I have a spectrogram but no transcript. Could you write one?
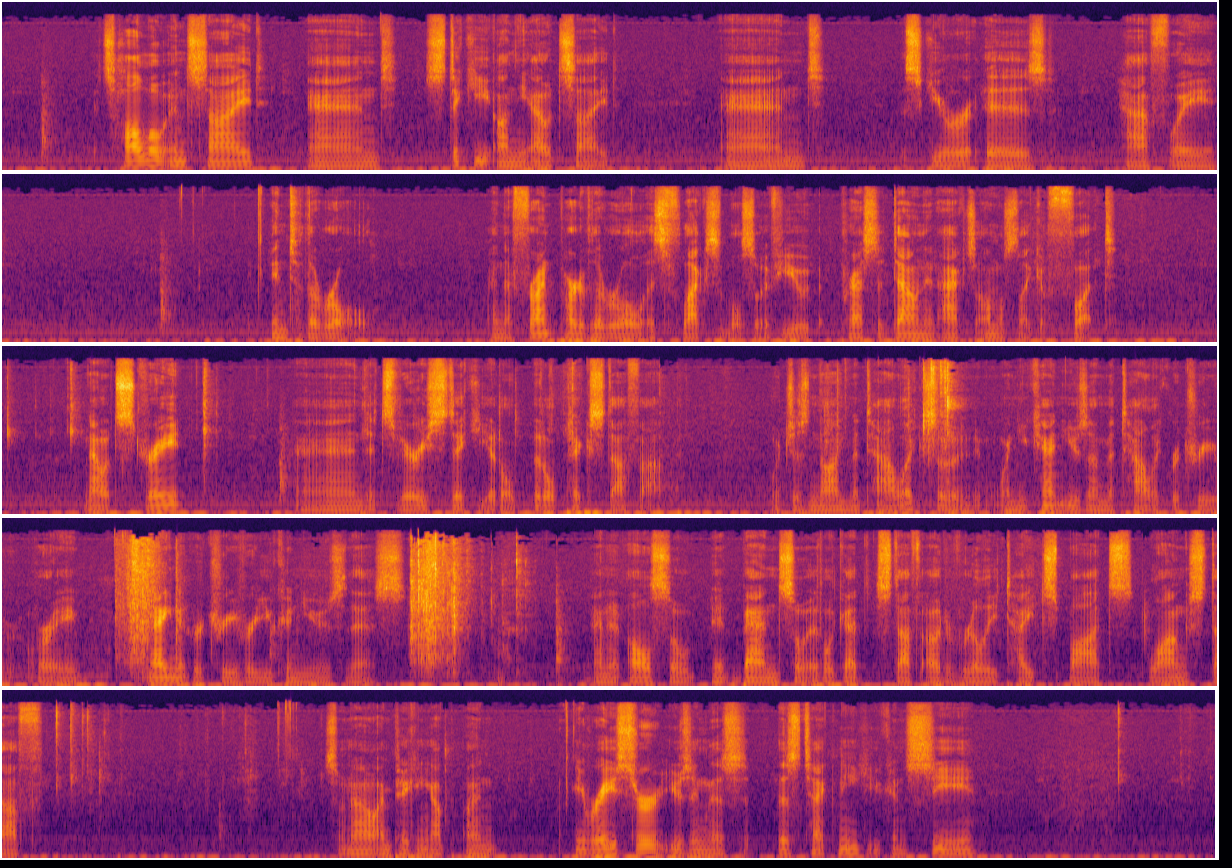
It's hollow inside and sticky on the outside and the skewer is halfway into the roll and the front part of the roll is flexible so if you press it down it acts almost like a foot. Now it's straight and it's very sticky. It'll it'll pick stuff up which is non-metallic so when you can't use a metallic retriever or a magnet retriever you can use this. And it also it bends so it'll get stuff out of really tight spots long stuff. So now I'm picking up an eraser using this this technique you can see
